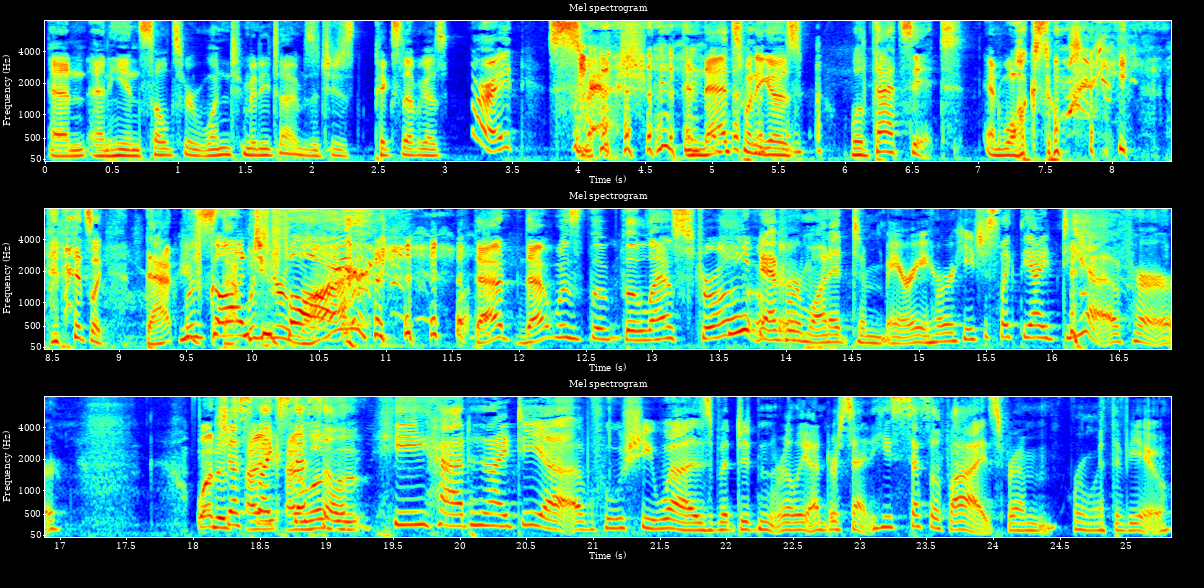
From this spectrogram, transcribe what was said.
And and he insults her one too many times, and she just picks it up and goes, "All right, smash." and that's when he goes, "Well, that's it," and walks away. And it's like that was You've gone that was too far. that that was the the last straw. he Okay. never wanted to marry her. He just liked the idea of her. What is- Just I- like I love Cecil, the- he had an idea of who she was, but didn't really understand. He's Cecil Vyse from Room with the View.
